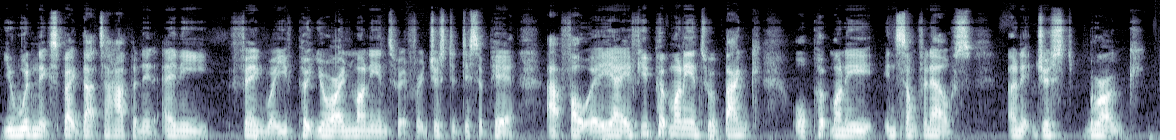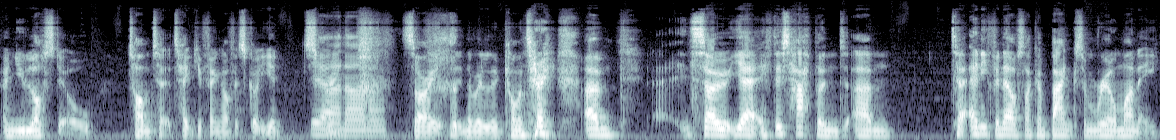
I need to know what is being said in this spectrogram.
You wouldn't expect that to happen in any thing where you've put your own money into it for it just to disappear at fault at EA. If you'd put money into a bank or put money in something else and it just broke and you lost it all, Tom, t- take your thing off. It's got your screen. yeah, I know, Sorry, in the middle of the commentary. Um, so yeah, if this happened um, to anything else like a bank, some real money,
